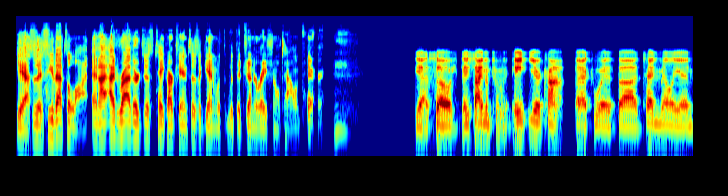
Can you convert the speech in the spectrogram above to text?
Yeah, so see, that's a lot, and I, would rather just take our chances again with with the generational talent there. Yeah, so they signed him to an eight-year contract with uh, ten million.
